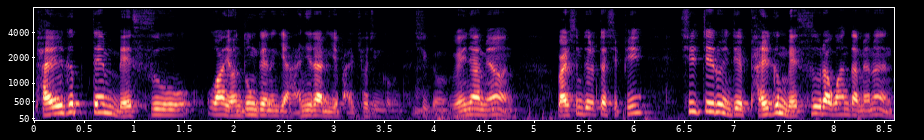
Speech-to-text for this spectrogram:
발급된 매수와 연동되는 게 아니라는 게 밝혀진 겁니다. 지금 왜냐하면 말씀드렸다시피 실제로 이제 발급 매수라고 한다면은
